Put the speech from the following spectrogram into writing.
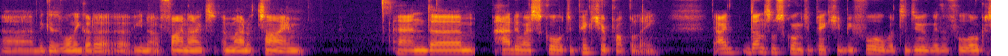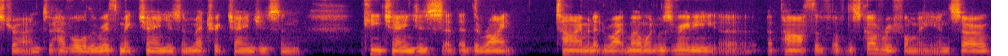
Uh, because I've only got a, a, you know, finite amount of time. And um, how do I score to picture properly? I'd done some scoring to picture before, but to do it with a full orchestra and to have all the rhythmic changes and metric changes and key changes at, at the right time and at the right moment was really a, a path of, of, discovery for me. And so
